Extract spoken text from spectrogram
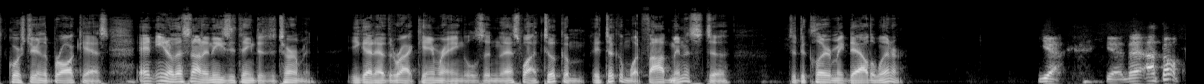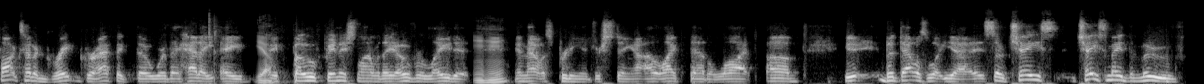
of course, during the broadcast. And you know that's not an easy thing to determine. You got to have the right camera angles, and that's why it took them. It took him what five minutes to to declare McDowell the winner. Yeah, yeah. That, I thought Fox had a great graphic though, where they had a a, Yeah. a faux finish line where they overlaid it, Mhm. and that was pretty interesting. I, I liked that a lot. Um, it- but that was what, yeah. So Chase Chase made the move,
